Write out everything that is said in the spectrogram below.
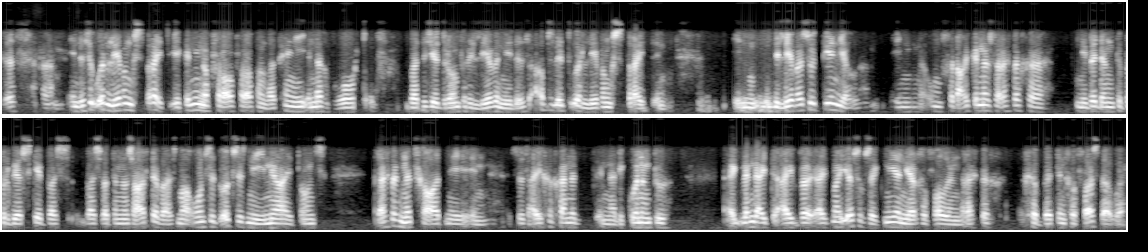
is. Um, en dis 'n oorlewingsstryd. Jy kan nie nog vra vra van wat gaan jy eendag word of wat is jou droom vir die lewe nie. Dis absoluut oorlewingsstryd en en die lewe is so teen jou en om vir daai kinders regtig 'n nuwe ding te probeer skep was was wat in ons harte was, maar ons het ook soos Nehemia het ons regtig niks gehad nie en soos hy gegaan het en na die koning toe ek dink hy hy hy het my eers op sy knieë neergeval en regtig gebid en gevas daaroor.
